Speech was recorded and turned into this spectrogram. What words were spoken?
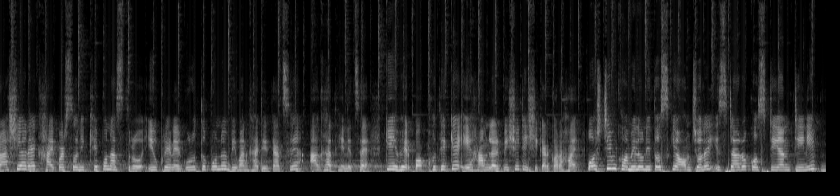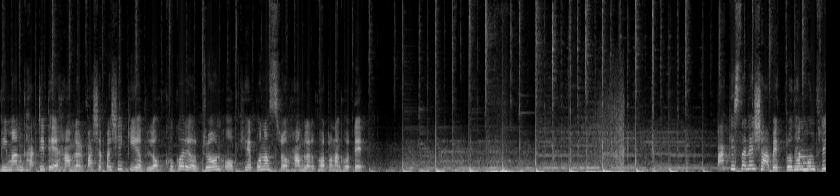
রাশিয়ার এক হাইপারসনিক ক্ষেপণাস্ত্র ইউক্রেনের গুরুত্বপূর্ণ বিমান ঘাঁটির কাছে আঘাত হেনেছে। কিয়েভের পক্ষ থেকে এ হামলার বিষয়টি স্বীকার করা হয়। পশ্চিম খমিলোনিতস্কি অঞ্চলের স্টারো কোস্টিয়ানটিনি বিমান ঘাঁটিতে হামলার পাশাপাশি কিয়েভ লক্ষ্য করেও ড্রোন ও ক্ষেপণাস্ত্র হামলার ঘটনা ঘটে। পাকিস্তানের সাবেক প্রধানমন্ত্রী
